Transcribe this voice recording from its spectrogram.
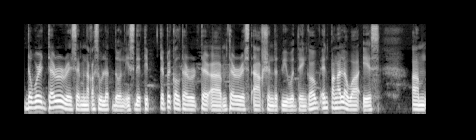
the word terrorism nakasulat doon is the tip, typical terror, ter, um, terrorist action that we would think of and pangalawa is um,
